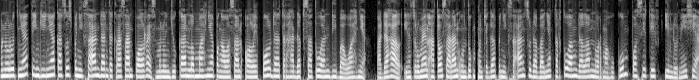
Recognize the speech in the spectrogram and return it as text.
Menurutnya, tingginya kasus penyiksaan dan kekerasan Polres menunjukkan lemahnya pengawasan oleh Polda terhadap satuan di bawahnya. Padahal, instrumen atau saran untuk mencegah penyiksaan sudah banyak tertuang dalam norma hukum positif Indonesia.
